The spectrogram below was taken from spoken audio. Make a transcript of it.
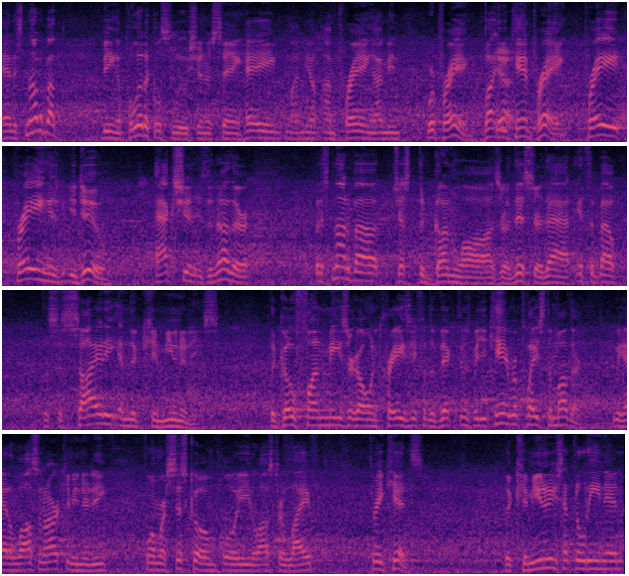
And it's not about being a political solution or saying, hey, I'm, you know, I'm praying, I mean, we're praying, but yeah. you can't pray. pray. Praying is what you do. Action is another. but it's not about just the gun laws or this or that, it's about the society and the communities. The GoFundMe's are going crazy for the victims, but you can't replace the mother. We had a loss in our community, former Cisco employee lost her life, three kids. The communities have to lean in,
